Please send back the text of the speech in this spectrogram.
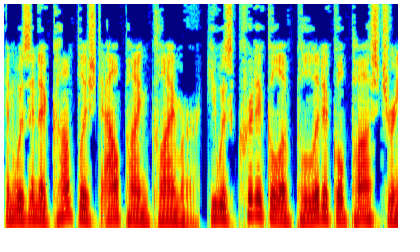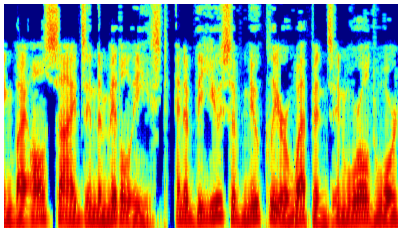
and was an accomplished alpine climber. He was critical of political posturing by all sides in the Middle East, and of the use of nuclear weapons in World War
